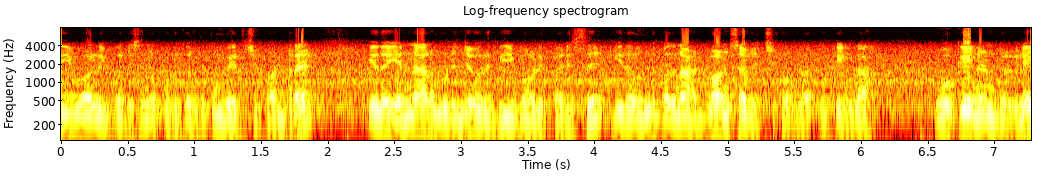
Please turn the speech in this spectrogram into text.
தீபாவளி பரிசு நான் கொடுக்குறதுக்கு முயற்சி பண்ணுறேன் ஏதோ என்னால் முடிஞ்ச ஒரு தீபாவளி பரிசு. இதை வந்து பார்த்தீங்கன்னா அட்வான்ஸாக வச்சுக்கோங்க. ஓகேங்களா ஓகே நண்பர்களே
